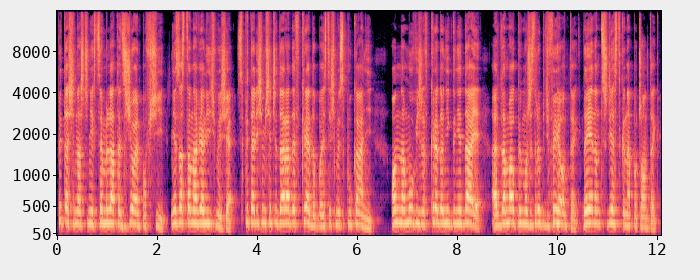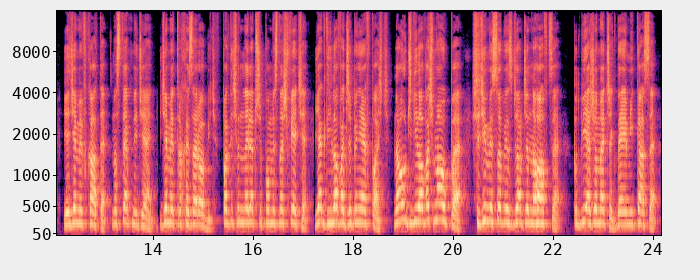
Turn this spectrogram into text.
Pyta się nas, czy nie chcemy latać z ziołem po wsi. Nie zastanawialiśmy się. Spytaliśmy się, czy da radę w kredo, bo jesteśmy spłukani. On nam mówi, że w kredo nigdy nie daje, ale dla małpy może zrobić wyjątek. Daje nam trzydziestkę na początek. Jedziemy w chatę. Następny dzień. Idziemy trochę zarobić. Wpadliśmy na najlepszy pomysł na świecie. Jak dealować, żeby nie wpaść? Naucz dealować małpę. Siedzimy sobie z George'em na ławce. Podbija ziomeczek, daje mi kasę.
